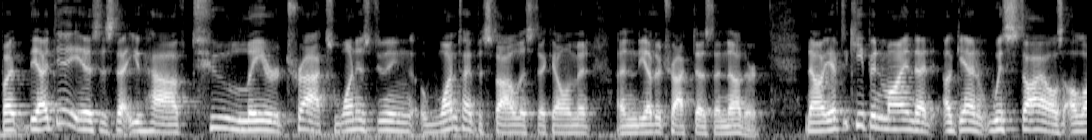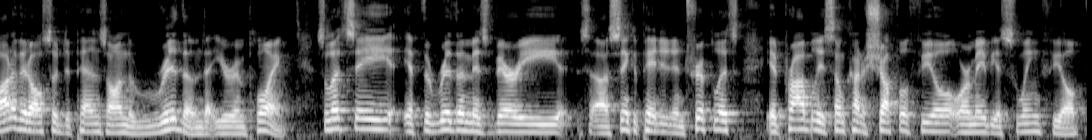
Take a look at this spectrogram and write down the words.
But the idea is, is that you have two layered tracks. One is doing one type of stylistic element and the other track does another. Now you have to keep in mind that again with styles a lot of it also depends on the rhythm that you're employing. So let's say if the rhythm is very uh, syncopated in triplets it probably is some kind of shuffle feel or maybe a swing feel.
